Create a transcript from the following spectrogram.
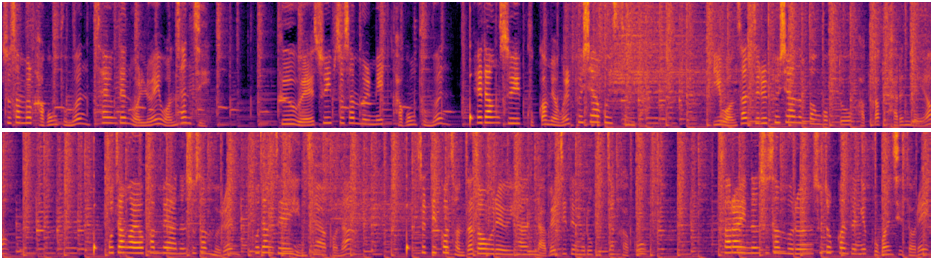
수산물 가공품은 사용된 원료의 원산지 그 외 수입 수산물 및 가공품은 해당 수입 국가명을 표시하고 있습니다. 이 원산지를 표시하는 방법도 각각 다른데요. 포장하여 판매하는 수산물은 포장재에 인쇄하거나 스티커 전자저울에 의한 라벨지 등으로 부착하고 살아있는 수산물은 수족관 등의 보관시설에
